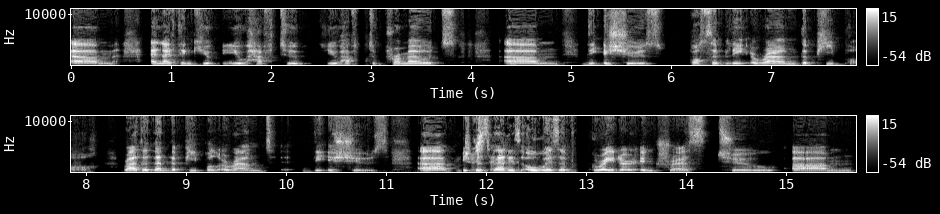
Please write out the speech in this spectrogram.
um, and I think you you have to you have to promote um, the issues possibly around the people rather than the people around the issues, uh, because that is always of greater interest to um,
